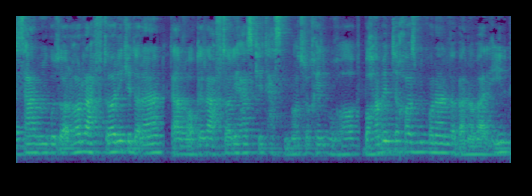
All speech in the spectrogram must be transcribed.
سرمایه گذارها رفتاری که دارن در واقع رفتاری هست که تصمیمات رو خیلی موقع با هم اتخاذ می‌کنن و بنابراین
